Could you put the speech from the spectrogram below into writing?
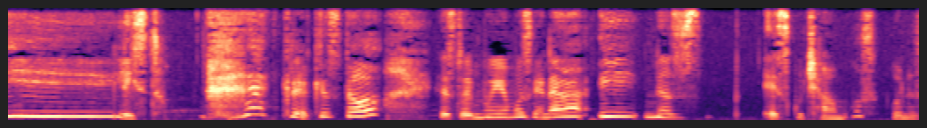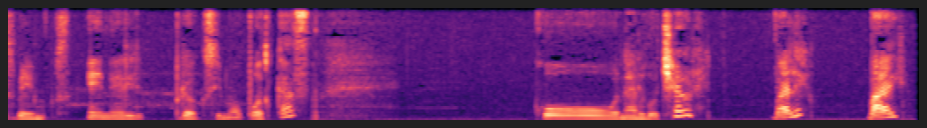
Y listo. Creo que es todo. Estoy muy emocionada y nos escuchamos o nos vemos en el próximo podcast con algo chévere. ¿Vale? Bye.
